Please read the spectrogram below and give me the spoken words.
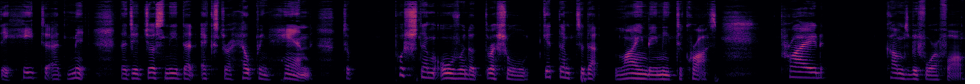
They hate to admit that they just need that extra helping hand to push them over the threshold, get them to that line they need to cross. Pride comes before a fall.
